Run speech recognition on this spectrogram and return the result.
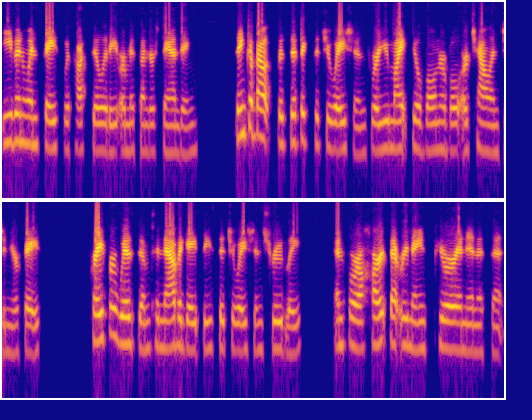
even when faced with hostility or misunderstanding? Think about specific situations where you might feel vulnerable or challenged in your faith. Pray for wisdom to navigate these situations shrewdly and for a heart that remains pure and innocent.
